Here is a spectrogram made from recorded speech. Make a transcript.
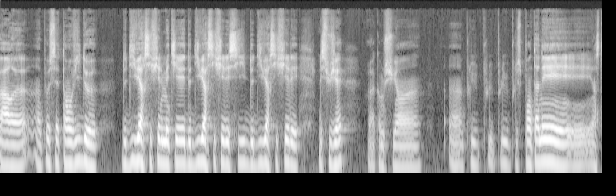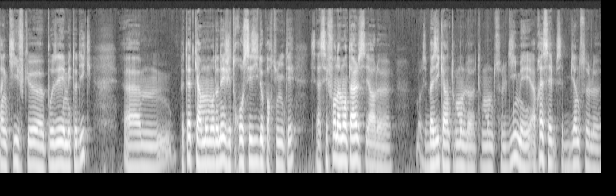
un peu cette envie de, diversifier le métier, de diversifier les cibles, de diversifier les, sujets. Comme je suis un, plus, plus, plus, plus spontané et instinctif que euh, posé et méthodique. Euh, peut-être qu'à un moment donné, j'ai trop saisi d'opportunités. C'est assez fondamental, c'est le... c'est basique, hein, tout, le monde tout le monde se le dit, mais après, c'est bien, de se le,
